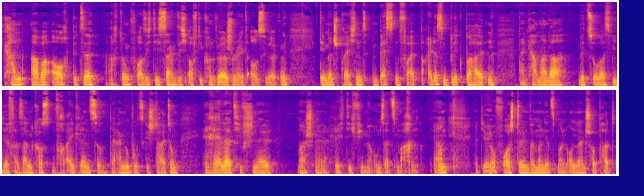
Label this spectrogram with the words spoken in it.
kann aber auch bitte, Achtung, vorsichtig sein, sich auf die Conversion Rate auswirken. Dementsprechend im besten Fall beides im Blick behalten. Dann kann man da mit sowas wie der Versandkostenfreigrenze und der Angebotsgestaltung relativ schnell mal schnell richtig viel mehr Umsatz machen. Ja? Könnt ihr euch auch vorstellen, wenn man jetzt mal einen Online-Shop hat,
